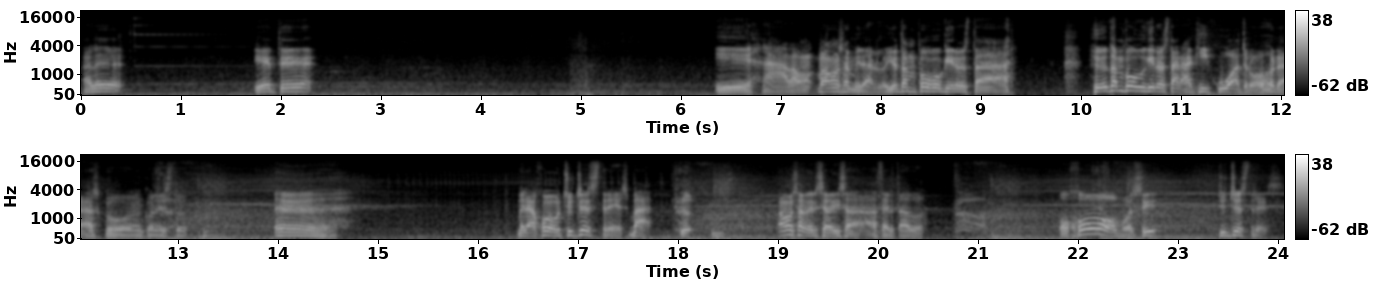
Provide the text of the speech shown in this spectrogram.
Vale. Siete. Y vamos a mirarlo. Yo tampoco quiero estar. Yo tampoco quiero estar aquí cuatro horas con, con esto. Eh, me la juego, chuches 3. Va. lo- vamos a ver si habéis acertado. ¡Ojo! Pues sí. Chuches 3.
